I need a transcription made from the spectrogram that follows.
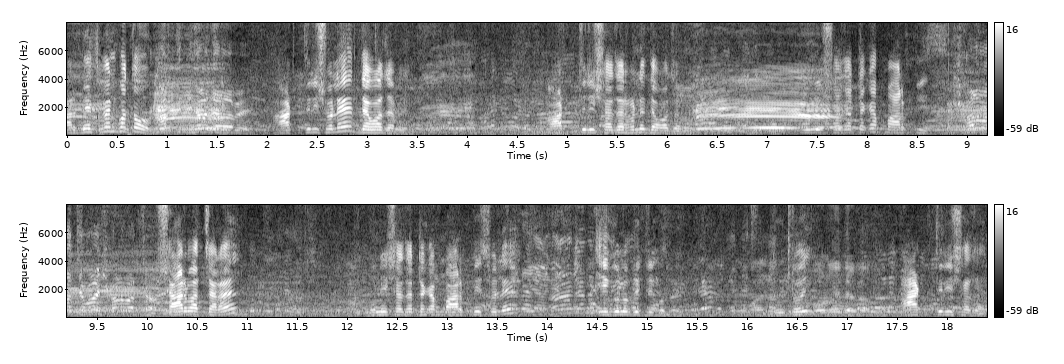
আর বেচবেন কত? আটত্রিশ হলে দেওয়া যাবে। আটত্রিশ হাজার হলে দেওয়া যাবে। উনিশ হাজার টাকা পার পিস। সার বাচ্চারা? উনিশ হাজার টাকা পার পিস হলে এগুলো বিক্রি করবে। দুটোই আটত্রিশ হাজার।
